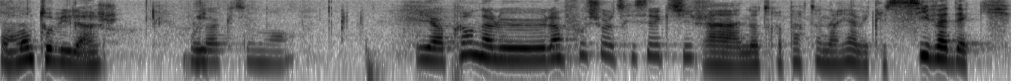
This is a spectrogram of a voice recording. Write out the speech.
On monte au village. Exactement. Et après, on a l'info sur le tri sélectif. Ah, notre partenariat avec le CIVADEC.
